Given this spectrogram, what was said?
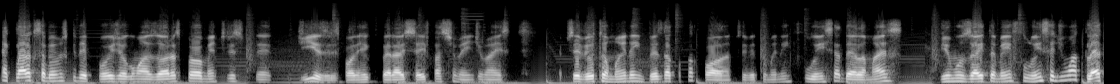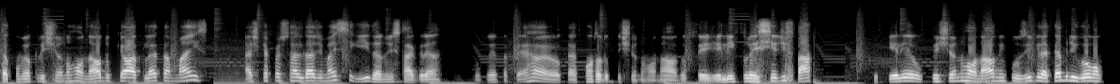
É claro que sabemos que depois de algumas horas, provavelmente eles, né, dias, eles podem recuperar isso aí facilmente, mas é pra você ver o tamanho da empresa da Coca-Cola, né? pra você ver o tamanho da influência dela. Mas vimos aí também a influência de um atleta, como é o Cristiano Ronaldo, que é o atleta mais, acho que é a personalidade mais seguida no Instagram do planeta Terra, é a conta do Cristiano Ronaldo. Ou seja, ele influencia de fato. Porque ele, o Cristiano Ronaldo, inclusive, ele até brigou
